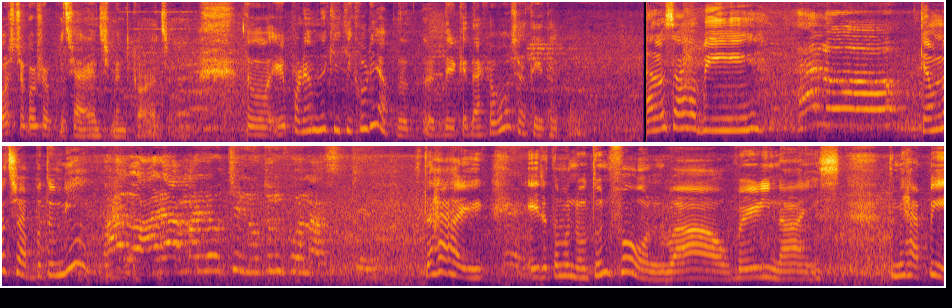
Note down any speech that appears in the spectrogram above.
কষ্ট করে সব কিছু অ্যারেঞ্জমেন্ট করার জন্য। তো এরপরে আমরা কী কী করি আপনাদেরকে দেখাবো, সাথেই থাকুন। হ্যালো সাহাবি। হ্যালো। কেমন আছো আব্বু তুমি? ভালো আর আমার হচ্ছে নতুন ফোন আসছে। তাই? এটা তোমার নতুন ফোন ওয়াও ভেরি নাইস তুমি হ্যাপি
